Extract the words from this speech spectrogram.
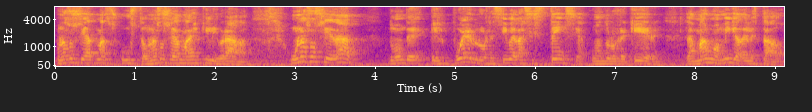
una sociedad más justa, una sociedad más equilibrada, una sociedad donde el pueblo recibe la asistencia cuando lo requiere, la mano amiga del Estado.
